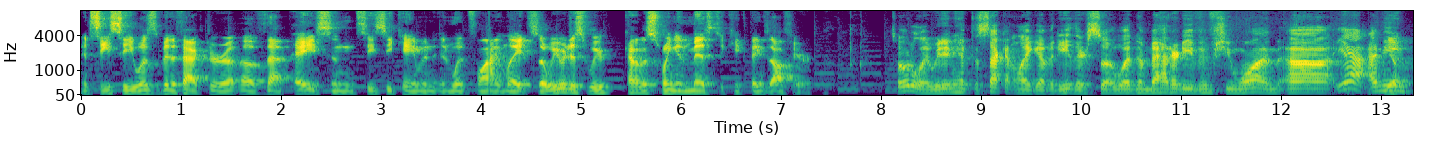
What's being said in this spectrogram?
and Ce Ce was the benefactor of that pace, and Ce Ce came and, and went flying late. So we were just we were kind of a swing and miss to kick things off here. Totally, we didn't hit the second leg of it either, so it wouldn't have mattered even if she won. Uh, yeah, I mean, yep.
